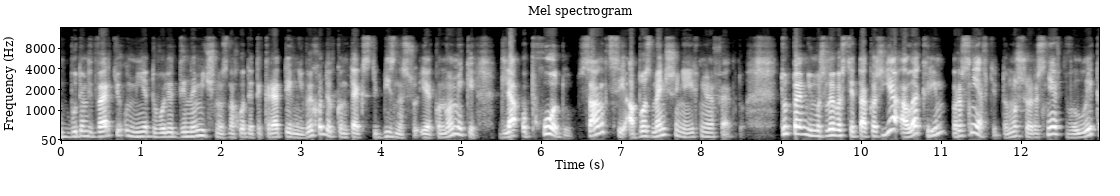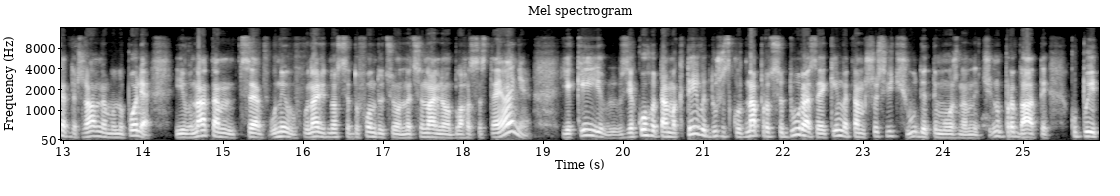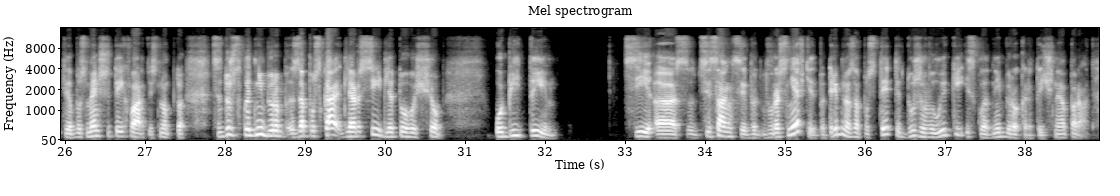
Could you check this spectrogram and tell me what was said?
будемо відверті, уміє доволі динамічно знаходити креативні виходи в контексті бізнесу і економіки для обходу санкцій або зменшення їхнього ефекту. Тут певні можливості також є, але крім Роснефті, тому що Роснефть велика державна монополія, і вона там це вони вона відноситься до фонду цього національного благосостояння, який з якого там активи дуже складна процедура, за якими там щось відчудити можна в них ну продати, купити або зменшити їх вартість. Тобто це дуже складні бюро запускають для Росії для того, щоб обійти. Ці, е, ці санкції в Роснефті потрібно запустити дуже великий і складний бюрократичний апарат.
